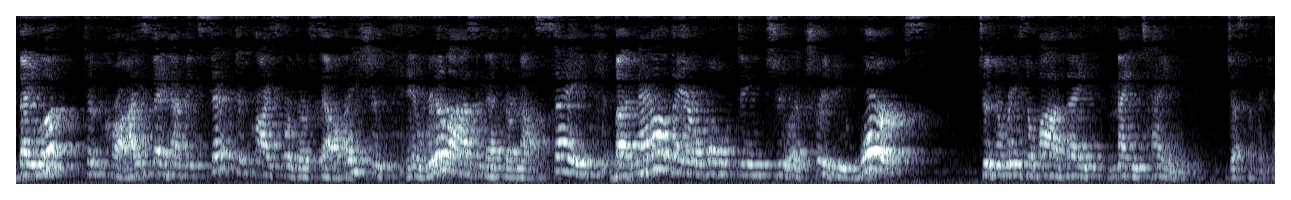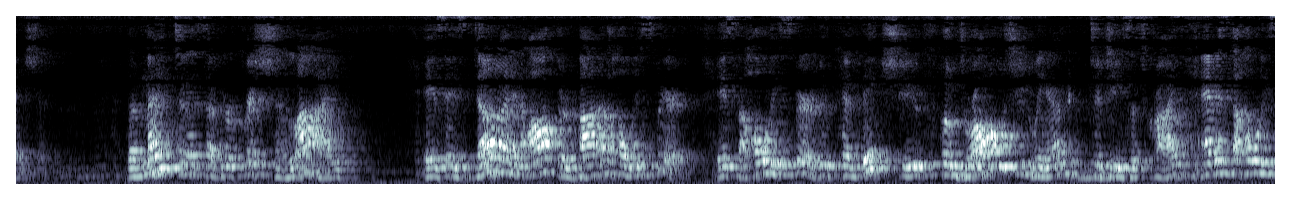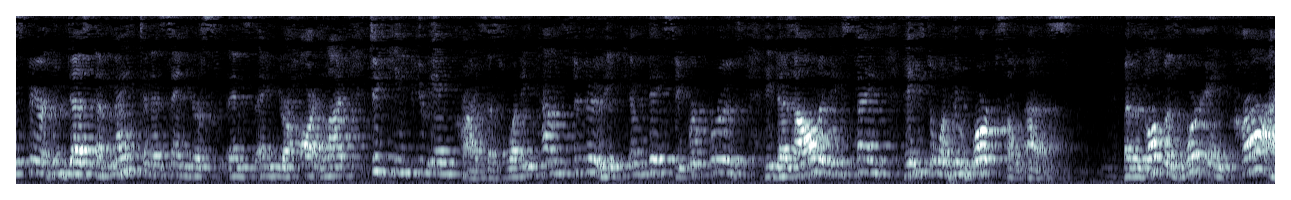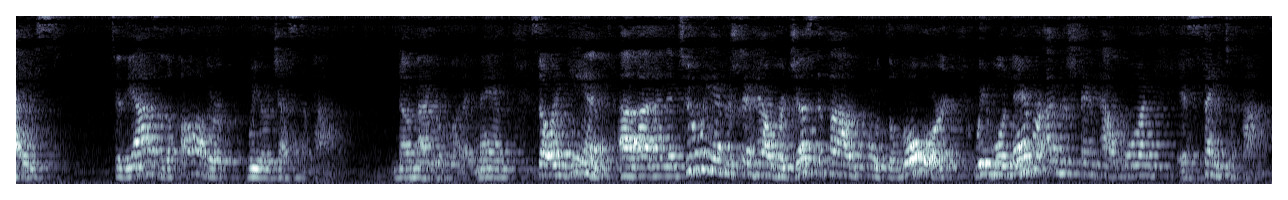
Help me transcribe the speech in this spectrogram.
They look to Christ, they have accepted Christ for their salvation and realizing that they're not saved, but now they are wanting to attribute works to the reason why they maintain justification. The maintenance of your Christian life is, is done and authored by the Holy Spirit. It's the Holy Spirit who convicts you, who draws you in to Jesus Christ, and it's the Holy Spirit who does the maintenance in your, in, in your heart and life to keep you in Christ. That's what He comes to do. He convicts, He reproves, He does all of these things. He's the one who works on us. But as long as we're in Christ, to the eyes of the Father, we are justified no matter what. Amen. So again, uh, and until we understand how we're justified before the Lord, we will never understand how one is sanctified.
